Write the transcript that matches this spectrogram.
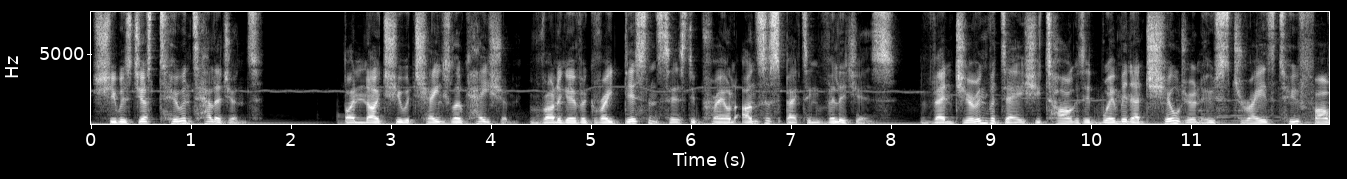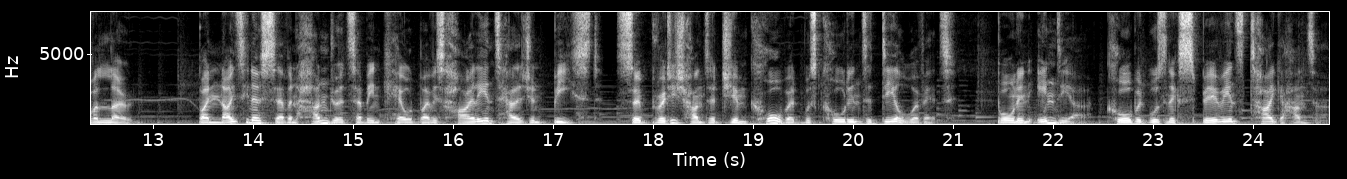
She was just too intelligent. By night she would change location, running over great distances to prey on unsuspecting villages. Then during the day she targeted women and children who strayed too far alone. By 1907 hundreds had been killed by this highly intelligent beast, so British hunter Jim Corbett was called in to deal with it. Born in India, Corbett was an experienced tiger hunter,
